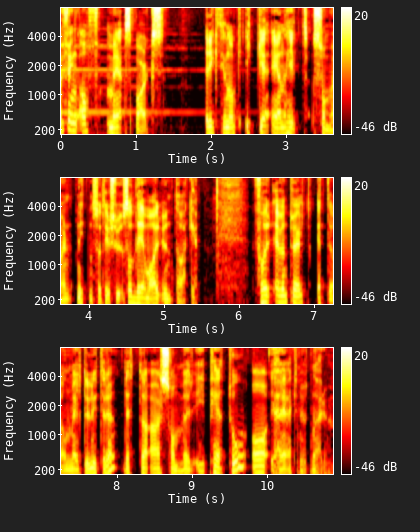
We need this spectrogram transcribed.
Goofing Off med Sparks. Riktignok ikke en hit sommeren 1977, så det var unntaket. For eventuelt etteranmeldte lyttere, dette er Sommer i P2, og jeg er Knut Nærum.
